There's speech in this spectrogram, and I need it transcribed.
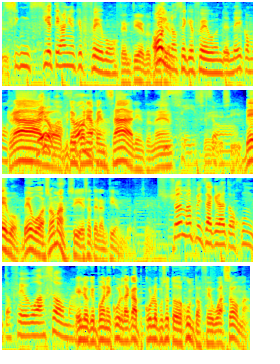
sin- siete años que Febo? Te entiendo. te Hoy entiendo. no sé qué Febo, ¿entendés? Como Claro, Febo me tengo que poner a pensar, ¿entendés? ¿Qué es Sí, sí. ¿Bebo? ¿Bebo asoma? Sí, esa te la entiendo. Sí. Yo además pensaba que era todo junto, Febo Asoma. Es lo que pone Kurt acá. Kurt lo puso todo junto, feboasoma.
